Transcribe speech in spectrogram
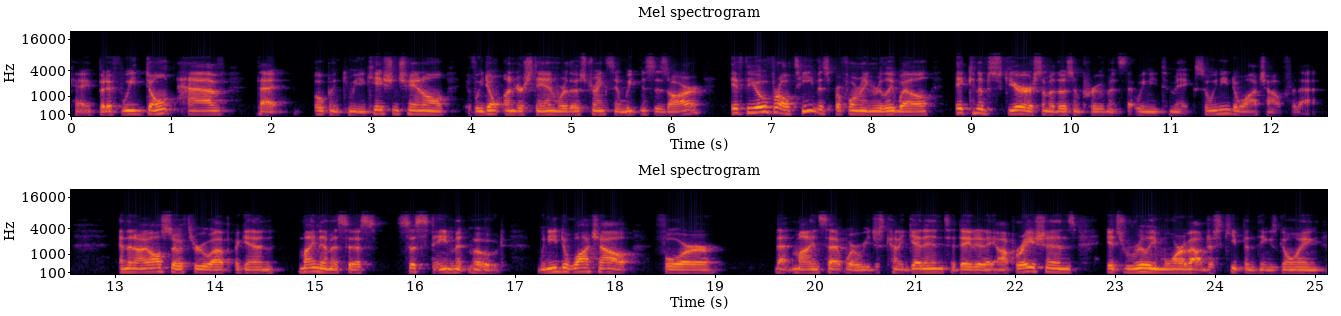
Okay, but if we don't have that open communication channel, if we don't understand where those strengths and weaknesses are, if the overall team is performing really well, it can obscure some of those improvements that we need to make. So we need to watch out for that. And then I also threw up again my nemesis, sustainment mode. We need to watch out for that mindset where we just kind of get into day-to-day operations. It's really more about just keeping things going.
